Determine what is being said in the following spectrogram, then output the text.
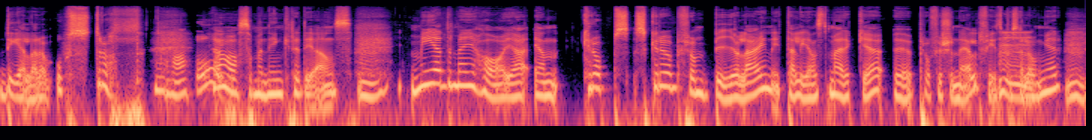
delar av ostron Jaha. ja, som en ingrediens. Mm. Med mig har jag en kroppsskrubb från Bioline, italienskt märke, eh, professionellt, finns på Mm. salonger, Mm.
